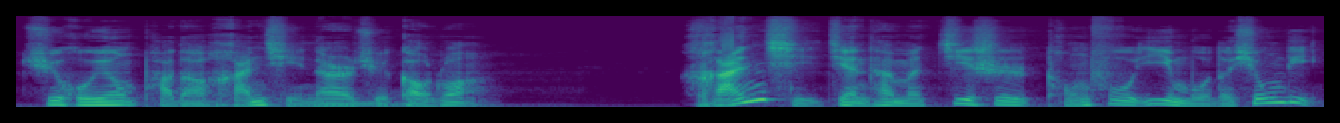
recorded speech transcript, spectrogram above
屈胡庸跑到韩起那儿去告状。韩起见他们既是同父异母的兄弟，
